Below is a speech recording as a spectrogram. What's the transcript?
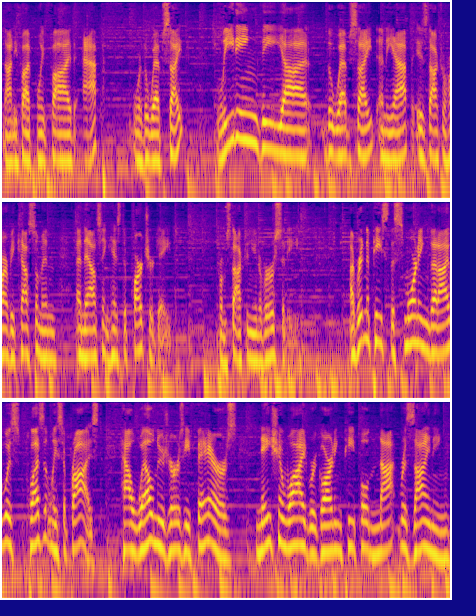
95.5 app or the website. Leading the uh, the website and the app is Dr. Harvey Kesselman announcing his departure date from Stockton University. I've written a piece this morning that I was pleasantly surprised how well New Jersey fares nationwide regarding people not resigning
